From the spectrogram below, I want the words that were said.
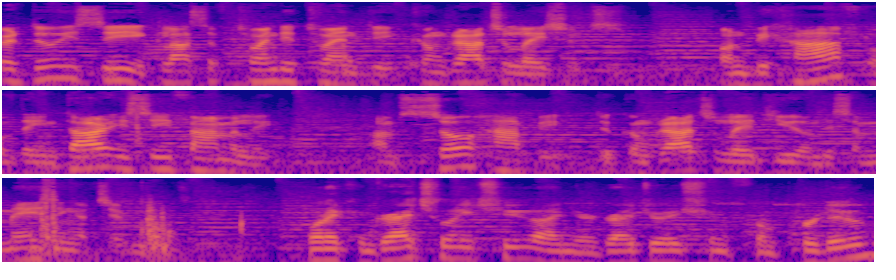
Purdue EC Class of 2020, congratulations. On behalf of the entire EC family, I'm so happy to congratulate you on this amazing achievement. I want to congratulate you on your graduation from Purdue.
